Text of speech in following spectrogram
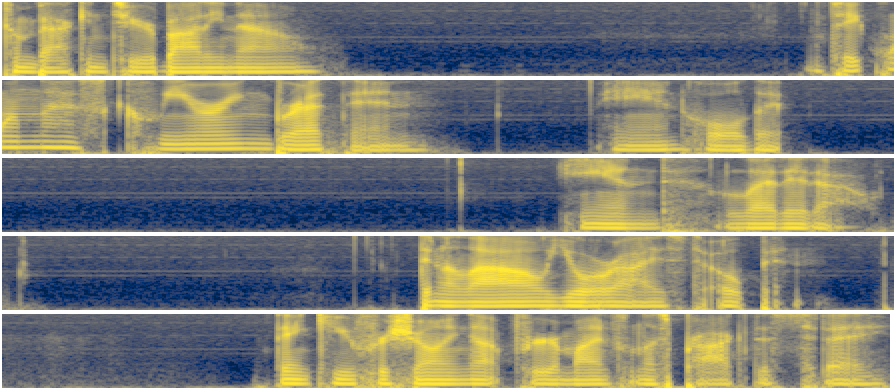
Come back into your body now. Take one last clearing breath in and hold it. And let it out. Then allow your eyes to open. Thank you for showing up for your mindfulness practice today.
